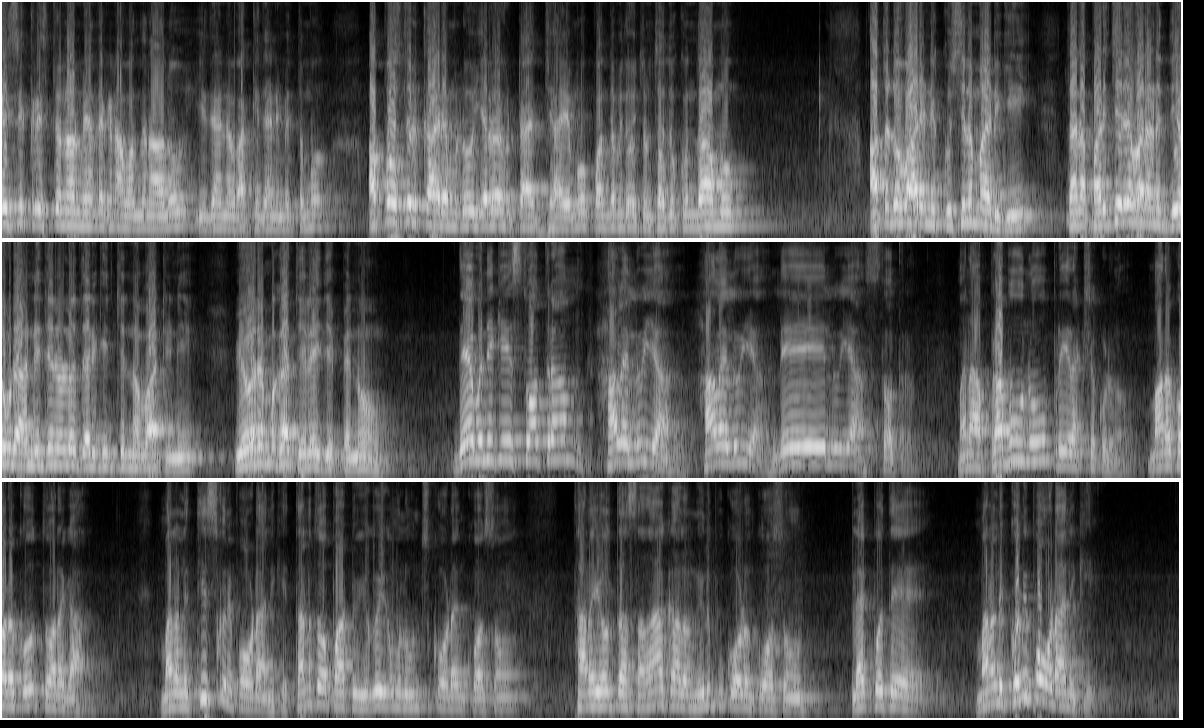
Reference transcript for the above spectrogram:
యేసుక్రీస్తున్న మీ అందరికి నా వందనాలు. ఇదైన వాక్యద నిమిత్తము. అపోస్తుల కార్యములు ఇరవై ఒకటి అధ్యాయము పంతొమ్మిది వచ్చిన చదువుకుందాము. అతడు వారిని కుశలం అడిగి తన పరిచర్య వలన దేవుడు అన్ని జనంలో జరిగించిన వాటిని వివరముగా తెలియజెప్పాను. దేవునికి స్తోత్రం. హలలుయ హలలుయ లేలుయ స్తోత్రం. మన ప్రభువును ప్రియరక్షకుడును మన కొరకు త్వరగా మనల్ని తీసుకుని పోవడానికి తనతో పాటు యుగయుగములు ఉంచుకోవడం కోసం తన యొద్ద సదాకాలం నిలుపుకోవడం కోసం లేకపోతే మనల్ని కొనిపోవడానికి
